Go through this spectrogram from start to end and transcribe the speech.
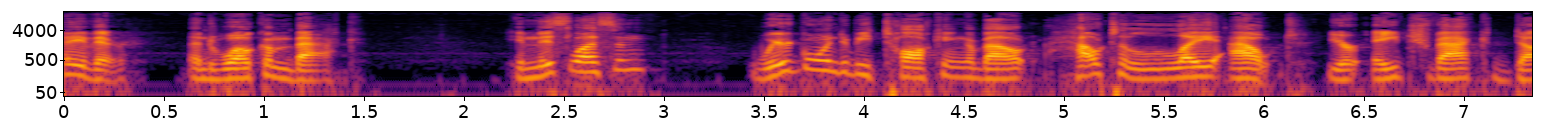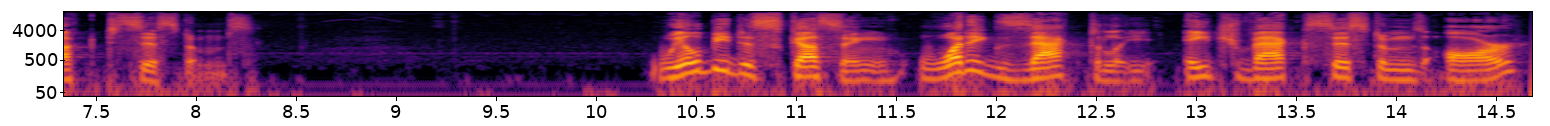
Hey there, and welcome back. In this lesson, we're going to be talking about how to lay out your HVAC duct systems. We'll be discussing what exactly HVAC systems are,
